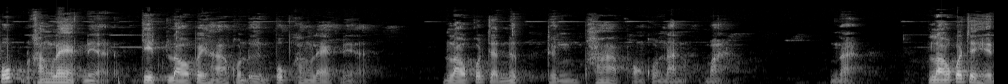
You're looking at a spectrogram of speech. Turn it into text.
ปุ๊บครั้งแรกเนี่ยจิตเราไปหาคนอื่นปุ๊บครั้งแรกเนี่ยเราก็จะนึกถึงภาพของคนนั้นออกมานะเราก็จะเห็น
